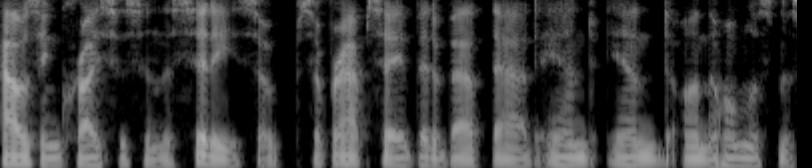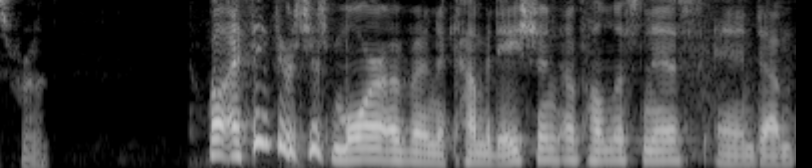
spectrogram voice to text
housing crisis in the city. So so perhaps say a bit about that and and on the homelessness front. Well, I think there's just more of an accommodation of homelessness and um,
